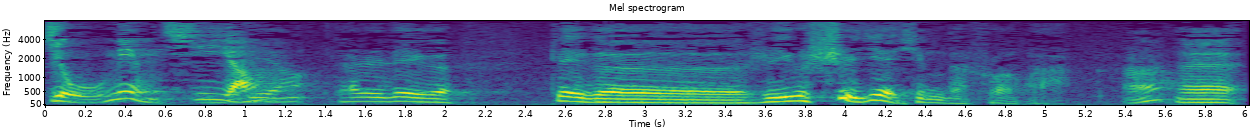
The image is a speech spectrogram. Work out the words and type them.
九命七阳它是这个这个是一个世界性的说法啊呃，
